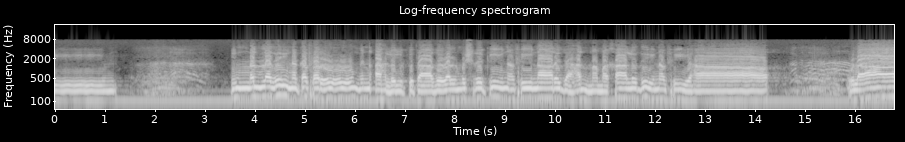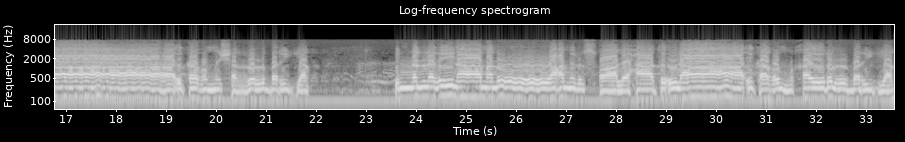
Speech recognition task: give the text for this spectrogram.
إن الذين كفروا من أهل الكتاب والمشركين في نار جهنم خالدين فيها أولئك هم شر البرية إن الذين آمنوا وعملوا الصالحات أولئك هم خير البرية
